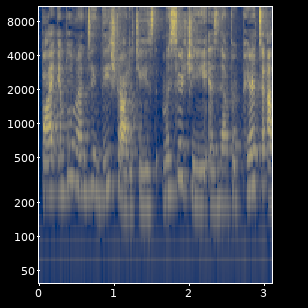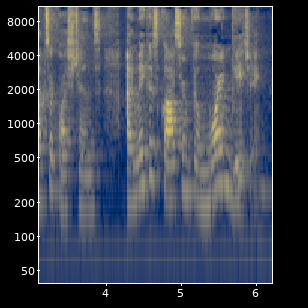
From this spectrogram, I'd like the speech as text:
By implementing these strategies, Mr. G is now prepared to answer questions and make his classroom feel more engaging.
